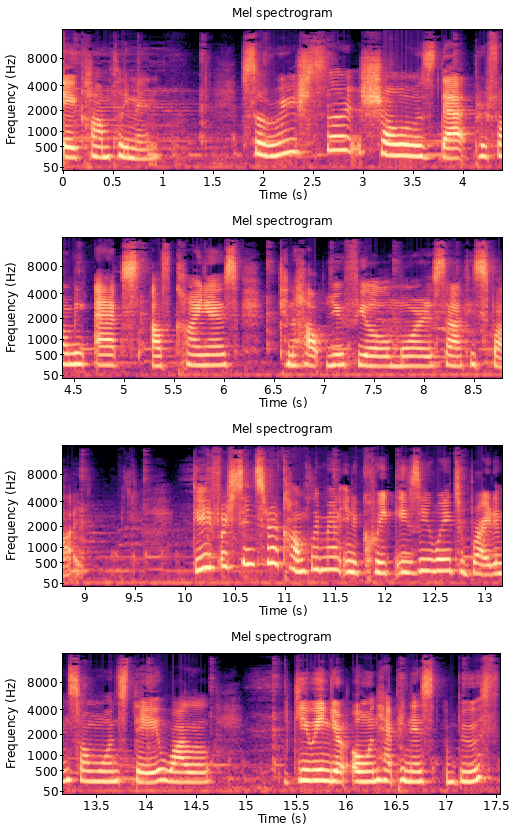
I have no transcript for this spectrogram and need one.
a compliment. So, research shows that performing acts of kindness can help you feel more satisfied. Give a sincere compliment in a quick, easy way to brighten someone's day while giving your own happiness a boost.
